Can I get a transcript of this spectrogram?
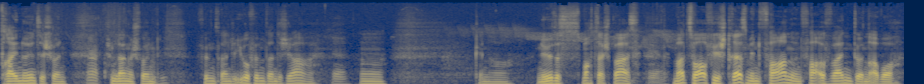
93 schon. Ja, cool. Schon lange schon. Mhm. 25, über 25 Jahre. Ja. ja. Genau. Nö, das macht ja Spaß. Ja. Man hat zwar auch viel Stress mit Fahren und Fahraufwand, und, aber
